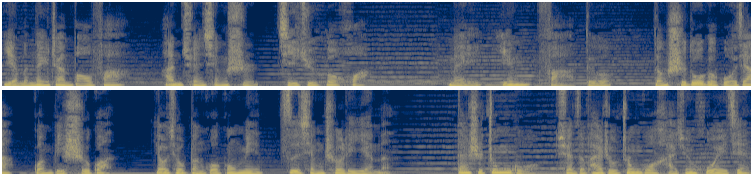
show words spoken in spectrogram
也门内战爆发，安全形势急剧恶化，美、英、法、德等十多个国家关闭使馆，要求本国公民自行撤离也门。但是中国选择派出中国海军护卫舰，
